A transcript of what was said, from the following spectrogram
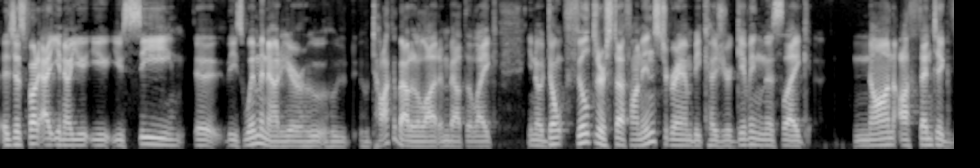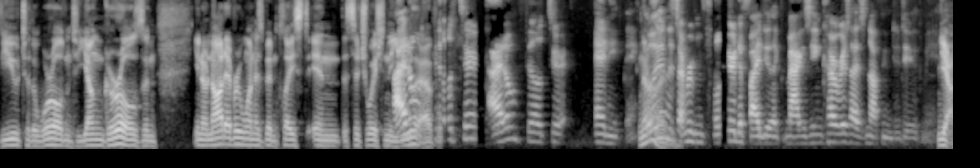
It's just funny. I, you know, you you you see uh, these women out here who who who talk about it a lot and about the like, you know, don't filter stuff on Instagram because you're giving this like non-authentic view to the world and to young girls and you know not everyone has been placed in the situation that I you don't have filter. I don't filter anything. No, the only thing that's ever been filtered, if I do like magazine covers, has nothing to do with me. yeah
